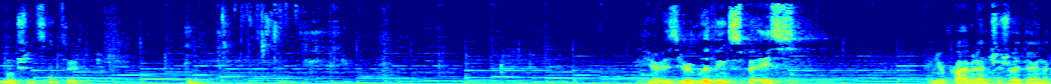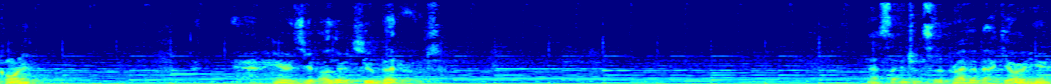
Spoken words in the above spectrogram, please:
Motion centered. Here is your living space and your private entrance right there in the corner. Here's your other two bedrooms. That's the entrance to the private backyard here.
